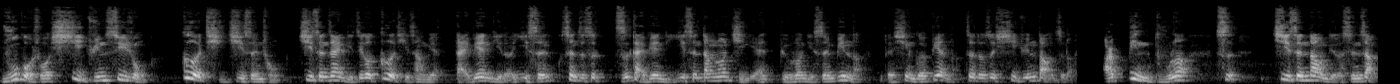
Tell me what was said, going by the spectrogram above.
如果说细菌是一种个体寄生虫，寄生在你这个个体上面，改变你的一生，甚至是只改变你一生当中几年，比如说你生病了，你的性格变了，这都是细菌导致的。而病毒呢，是寄生到你的身上，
